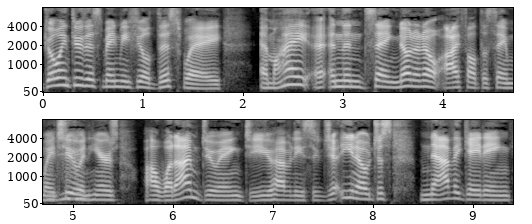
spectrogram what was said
going through this made me feel this way. Am I? And then saying no, no, no. I felt the same way too. Mhm. And here's uh, what I'm doing. Do you have any suggest? You know, just navigating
